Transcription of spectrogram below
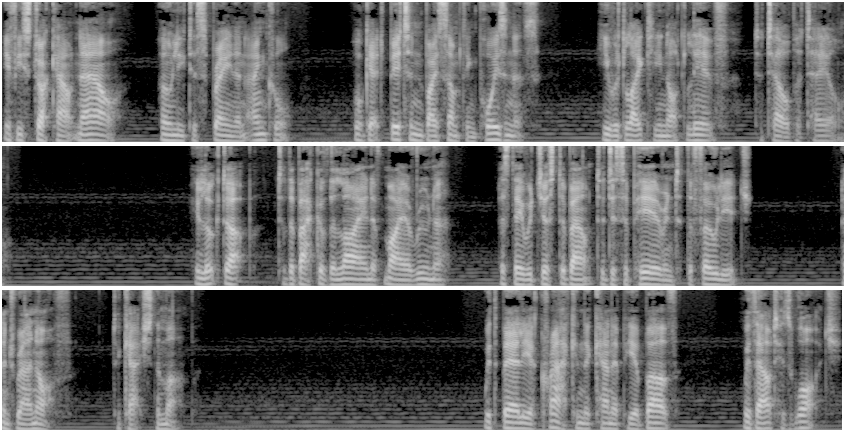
If he struck out now, only to sprain an ankle, or get bitten by something poisonous, he would likely not live to tell the tale. He looked up to the back of the line of Mayoruna as they were just about to disappear into the foliage, and ran off to catch them up with barely a crack in the canopy above. Without his watch,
